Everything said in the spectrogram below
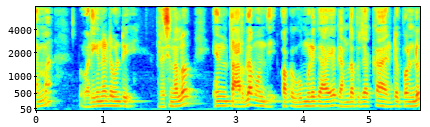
ఏమ్మ? నువ్వు అడిగినటువంటి ప్రశ్నలో ఇంత అర్థం ఉంది. ఒక గుమ్మడికాయ గంధపు చెక్క అరటిపండు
